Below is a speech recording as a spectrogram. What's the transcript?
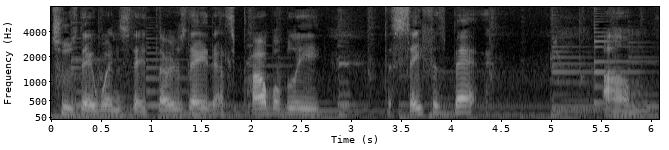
Tuesday, Wednesday, Thursday. That's probably the safest bet. Um,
